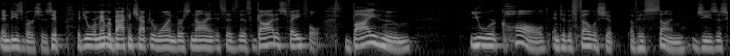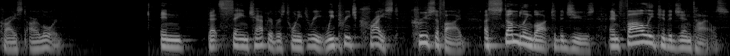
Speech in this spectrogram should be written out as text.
in these verses. If, if you'll remember back in chapter 1, verse 9, it says this God is faithful, by whom you were called into the fellowship of his Son, Jesus Christ our Lord. In that same chapter, verse 23, we preach Christ crucified, a stumbling block to the Jews, and folly to the Gentiles.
